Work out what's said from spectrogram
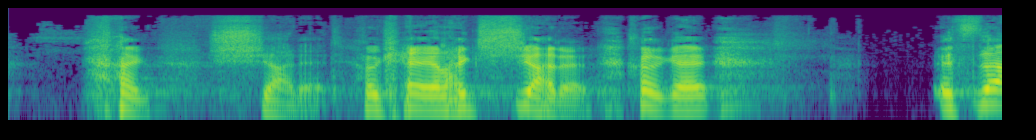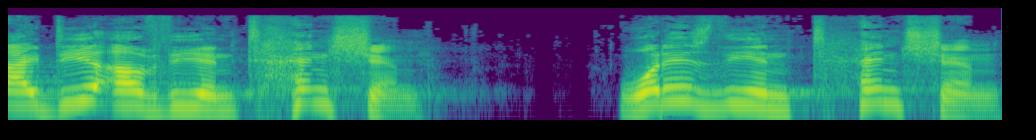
like, shut it. Okay, like, shut it. Okay, it's the idea of the intention what is the intention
